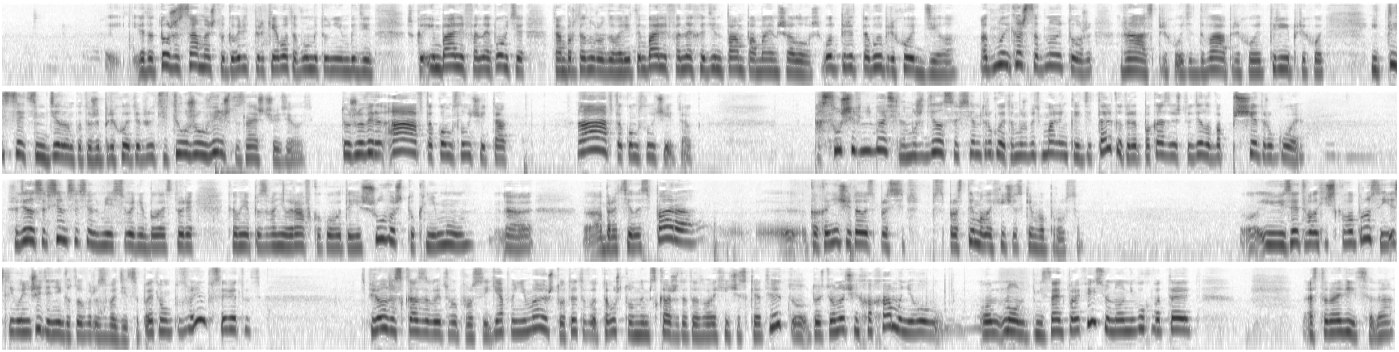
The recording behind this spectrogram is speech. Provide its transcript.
это то же самое, что говорит Перкиавод Аву Митуним Бедин. Имбали фанех, помните, там Бартанура говорит, имбали фанех один пам по моим шалош. Вот перед тобой приходит дело – Одно, и кажется, одно и то же. Раз приходит, два приходит, три приходит. И ты с этим делом, который приходит, и ты уже уверен, что знаешь, что делать. Ты уже уверен, а, в таком случае так. А, в таком случае так. Послушай внимательно, может дело совсем другое. Это может быть маленькая деталь, которая показывает, что дело вообще другое. Что дело совсем-совсем... У меня сегодня была история, ко мне позвонил Рав какого-то Ешува, что к нему э, обратилась пара, э, как они считают, с, простым аллахическим вопросом. И из-за этого логического вопроса, если его не решить, они готовы разводиться. Поэтому позвонил посоветоваться. Теперь он рассказывает вопросы. Я понимаю, что от этого, от того, что он им скажет этот логический ответ, то, то есть он очень хахам, у него, он, ну, он не знает профессию, но у него хватает остановиться, да.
